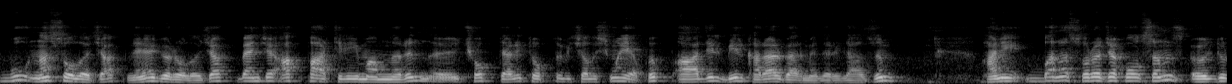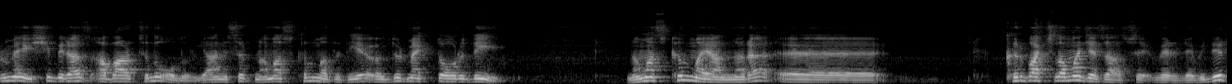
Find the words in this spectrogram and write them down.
bu nasıl olacak, neye göre olacak? Bence AK Partili imamların e, çok derli toplu bir çalışma yapıp adil bir karar vermeleri lazım. Hani bana soracak olsanız öldürme işi biraz abartılı olur. Yani sırf namaz kılmadı diye öldürmek doğru değil namaz kılmayanlara e, kırbaçlama cezası verilebilir.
